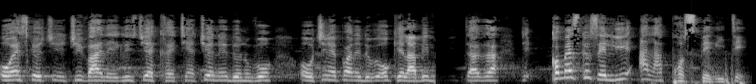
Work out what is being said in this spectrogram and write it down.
Oh, est-ce que tu, tu vas à l'église? Tu es chrétien, tu es né de nouveau? Oh, tu n'es pas né de nouveau? Ok, la Bible. Comment est-ce que c'est lié à la prospérité?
